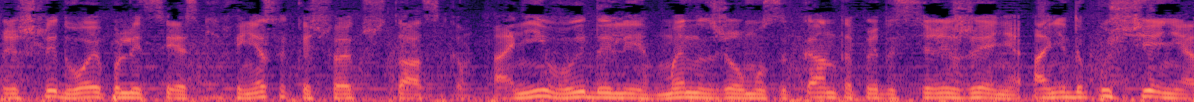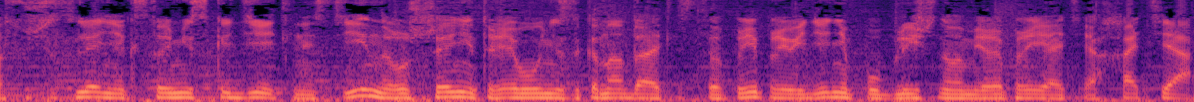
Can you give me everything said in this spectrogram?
пришли двое полицейских и несколько человек в штатском. Они выдали менеджеру музыканта предостережение о недопущении осуществления экстремистской деятельности и нарушении требований законодательства при проведении публичного мероприятия, хотя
